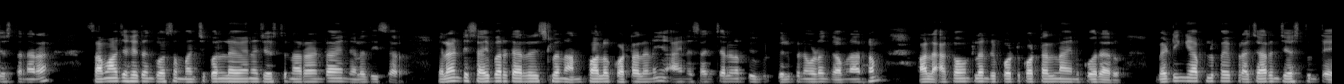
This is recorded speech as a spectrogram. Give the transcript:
చేస్తున్నారా? సమాజ హితం కోసం మంచి పనులు ఏమైనా చేస్తున్నారా అంటే ఆయన నిలదీశారు. ఎలాంటి సైబర్ టెర్రరిస్టులను అన్ఫాలో కొట్టాలని ఆయన సంచలన పిలుపునివ్వడం గమనార్హం. వాళ్ళ అకౌంట్లను రిపోర్ట్ కొట్టాలని ఆయన కోరారు. బెట్టింగ్ యాప్లపై ప్రచారం చేస్తుంటే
